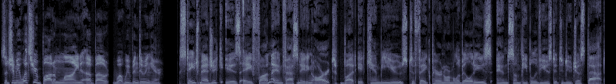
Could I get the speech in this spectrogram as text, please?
So, Jimmy, what's your bottom line about what we've been doing here? Stage magic is a fun and fascinating art, but it can be used to fake paranormal abilities, and some people have used it to do just that.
